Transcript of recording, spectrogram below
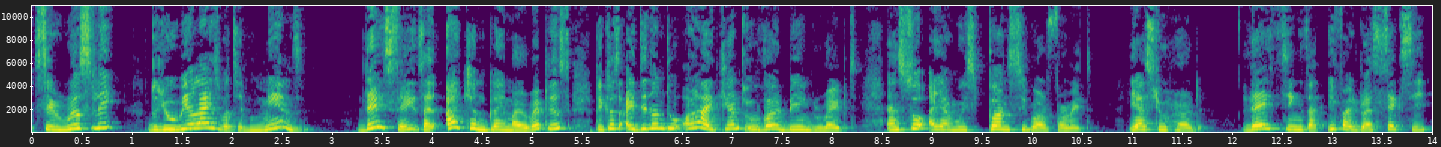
Seriously? Do you realize what it means? They say that I can blame my rapist because I didn't do all I can to avoid being raped, and so I am responsible for it. Yes, you heard. They think that if I dress sexy,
